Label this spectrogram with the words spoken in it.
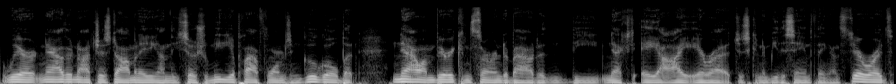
where now they're not just dominating on the social media platforms and Google, but now I'm very concerned about the next AI era. It's just going to be the same thing on steroids.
